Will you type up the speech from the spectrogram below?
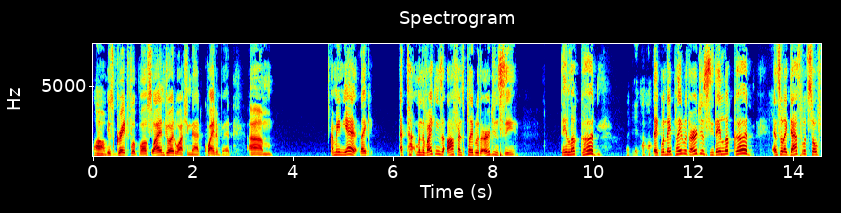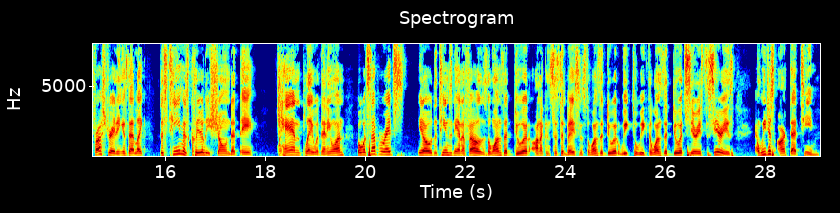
Um, It was great football, so I enjoyed watching that quite a bit. Um, I mean, yeah, like at time when the Vikings offense played with urgency, they look good. yeah. Like when they played with urgency, they look good. And so like that's what's so frustrating is that like this team has clearly shown that they can play with anyone, but what separates you know the teams in the NFL is the ones that do it on a consistent basis, the ones that do it week to week, the ones that do it series to series, and we just aren't that team.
